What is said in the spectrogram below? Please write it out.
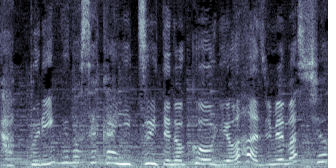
カップリングの世界についての講義を始めましょう。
